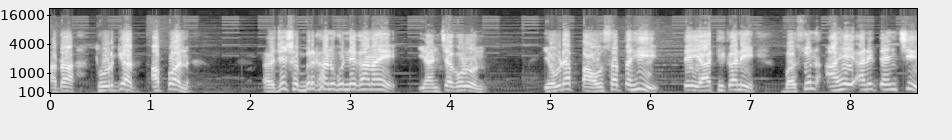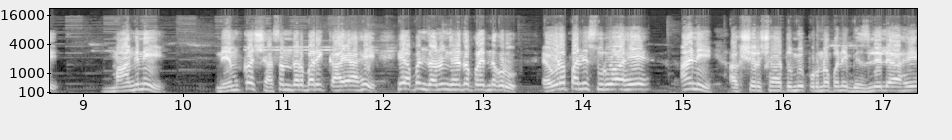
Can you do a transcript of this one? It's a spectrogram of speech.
आता थोडक्यात आपण जे शब्बीर खान गुन्हे खान आहे यांच्याकडून एवढ्या पावसातही ते या ठिकाणी बसून आहे आणि त्यांची मागणी नेमकं शासन दरबारी काय आहे हे आपण जाणून घेण्याचा प्रयत्न करू. एवढं पाणी सुरू आहे आणि अक्षरशः तुम्ही पूर्णपणे भिजलेले आहे.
